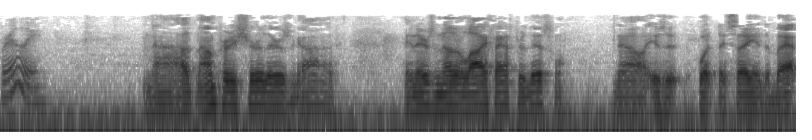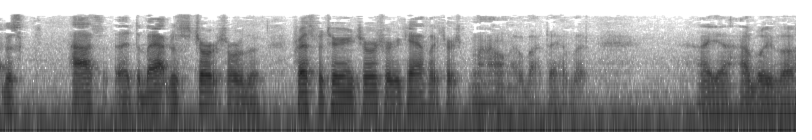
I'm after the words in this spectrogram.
Really? Nah, I, I'm pretty sure there's a God, and there's another life after this one. Now, is it what they say in the Baptist house, at the Baptist church or the Presbyterian church or the Catholic church? I don't know about that, but uh, yeah, I believe uh,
